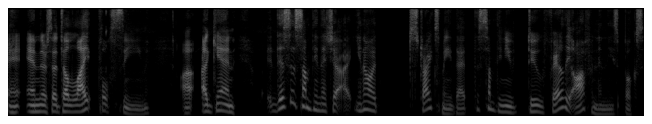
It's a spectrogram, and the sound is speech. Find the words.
and, and there's a delightful scene. Uh, again, this is something that you you know it strikes me that this is something you do fairly often in these books.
